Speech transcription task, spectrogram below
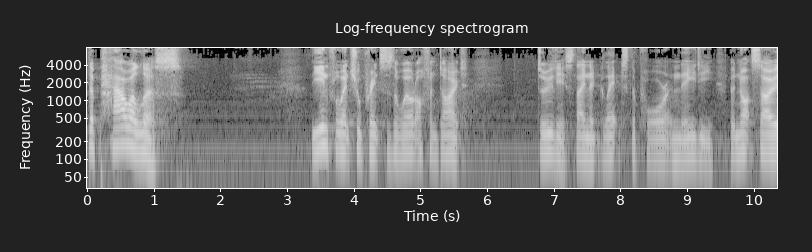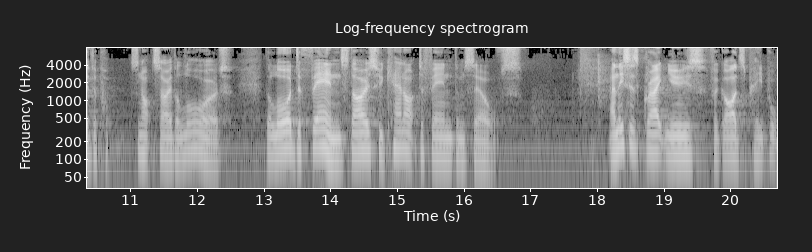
the powerless. The influential princes of the world often don't do this. They neglect the poor and needy, but not so the it's not so the Lord. The Lord defends those who cannot defend themselves. And this is great news for God's people.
